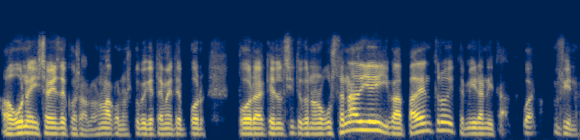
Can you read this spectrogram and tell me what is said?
alguna y sabéis de cosas, ¿no? La colonoscopia que te mete por, por aquel sitio que no le gusta a nadie y va para adentro y te miran y tal. Bueno, en fin.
